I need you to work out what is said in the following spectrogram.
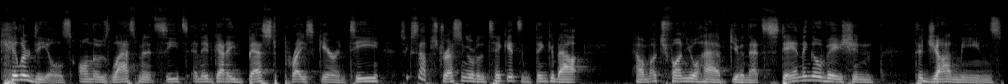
killer deals on those last minute seats, and they've got a best price guarantee. So you stop stressing over the tickets and think about how much fun you'll have given that standing ovation to John Means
